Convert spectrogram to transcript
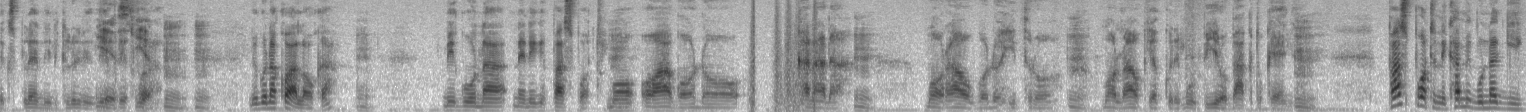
explain including yes, this yeah. forum mm, mm. miguna koa loka Mm. miguna ne nigi passport mo oa godo canada Mm. morawo godo hithro Mm. morawo kiakure mobiro back to kenya Mm. passport ni ka miguna gik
